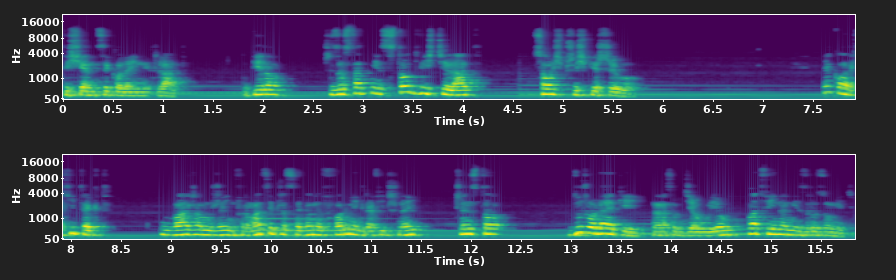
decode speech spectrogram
tysięcy kolejnych lat. Dopiero przez ostatnie 100-200 lat coś przyspieszyło. Jako architekt uważam, że informacje przedstawione w formie graficznej często dużo lepiej na nas oddziałują, łatwiej nam je zrozumieć.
